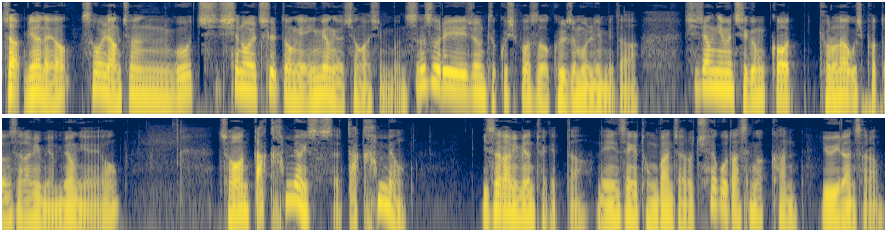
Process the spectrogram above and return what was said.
자, 미안해요. 서울 양천구 신월 7동에 익명 요청하신 분. 쓴소리 좀 듣고 싶어서 글 좀 올립니다. 시장님은 지금껏 결혼하고 싶었던 사람이 몇 명이에요? 전 딱 한 명 있었어요. 딱 한 명. 이 사람이면 되겠다. 내 인생의 동반자로 최고다 생각한 유일한 사람.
